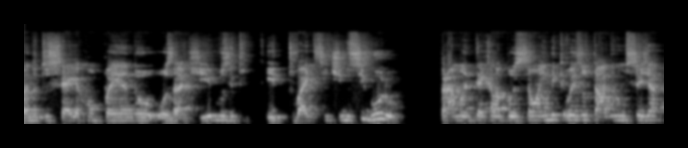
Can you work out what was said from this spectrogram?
quando tu segue acompanhando os ativos e tu, e tu vai te sentindo seguro para manter aquela posição, ainda que o resultado não seja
